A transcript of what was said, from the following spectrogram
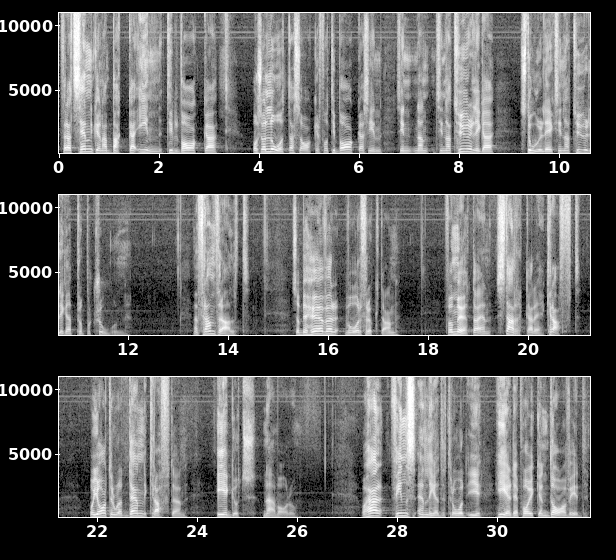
för att sen kunna backa in, tillbaka och så låta saker få tillbaka sin, sin, sin naturliga storlek, sin naturliga proportion. Men framför allt så behöver vår fruktan få möta en starkare kraft. Och jag tror att den kraften är Guds närvaro. Och här finns en ledtråd i herdepojken David.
